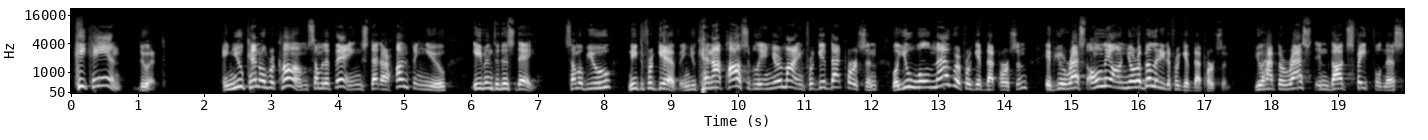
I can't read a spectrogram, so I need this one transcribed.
He can do it. And you can overcome some of the things that are hunting you even to this day. Some of you need to forgive, and you cannot possibly, in your mind, forgive that person. Well, you will never forgive that person if you rest only on your ability to forgive that person. You have to rest in God's faithfulness,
